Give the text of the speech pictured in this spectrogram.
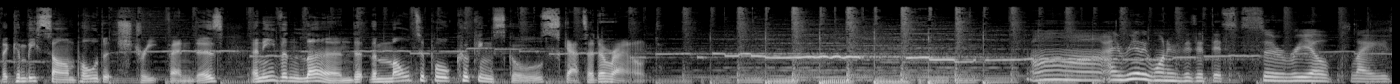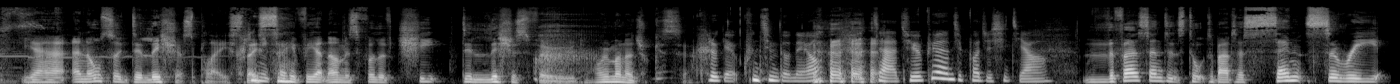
that can be sampled at street vendors and even learned at the multiple cooking schools scattered around. Oh, I really want to visit this surreal place. Yeah, and also delicious place. They 그러니까. say Vietnam is full of cheap, delicious food. 얼마나 좋겠어요. 그러게요. 군침 도네요. 자, 주요 표현 짚어주시죠. The first sentence talked about a sensory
